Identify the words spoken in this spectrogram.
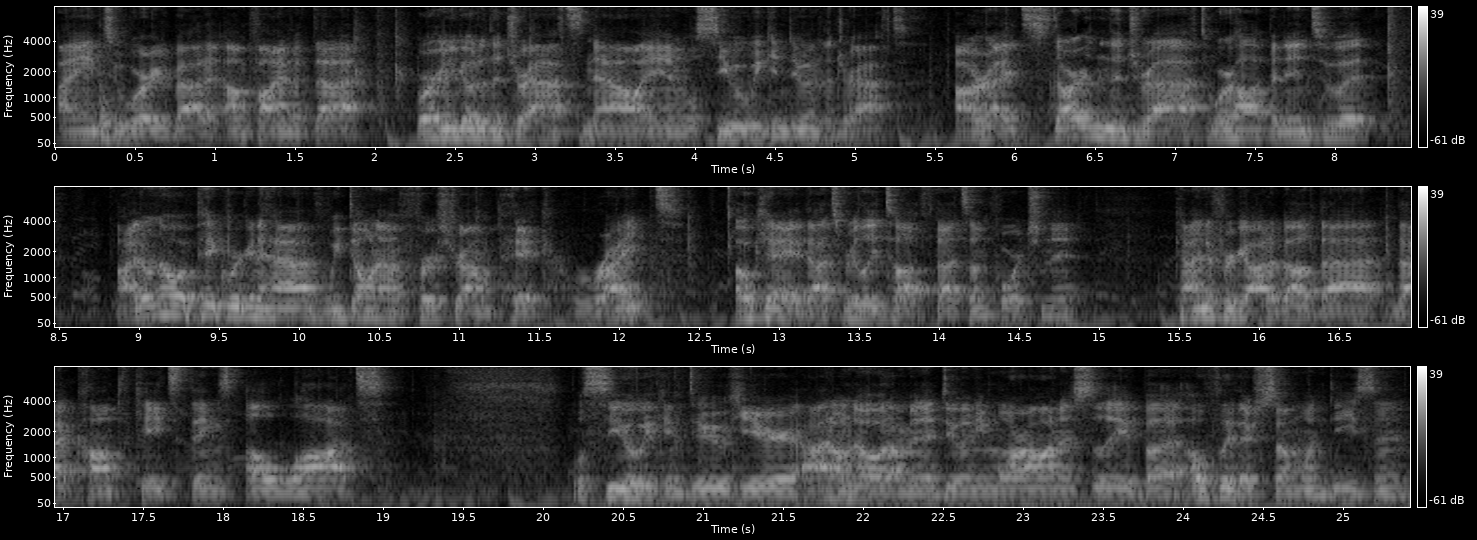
I ain't too worried about it. I'm fine with that. We're going to go to the drafts now, and we'll see what we can do in the draft. All right, starting the draft. We're hopping into it. I don't know what pick we're going to have. We don't have a first round pick. Right. Okay, that's really tough. That's unfortunate. Kind of forgot about that. That complicates things a lot. We'll see what we can do here. I don't know what I'm going to do anymore, honestly, but hopefully there's someone decent.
